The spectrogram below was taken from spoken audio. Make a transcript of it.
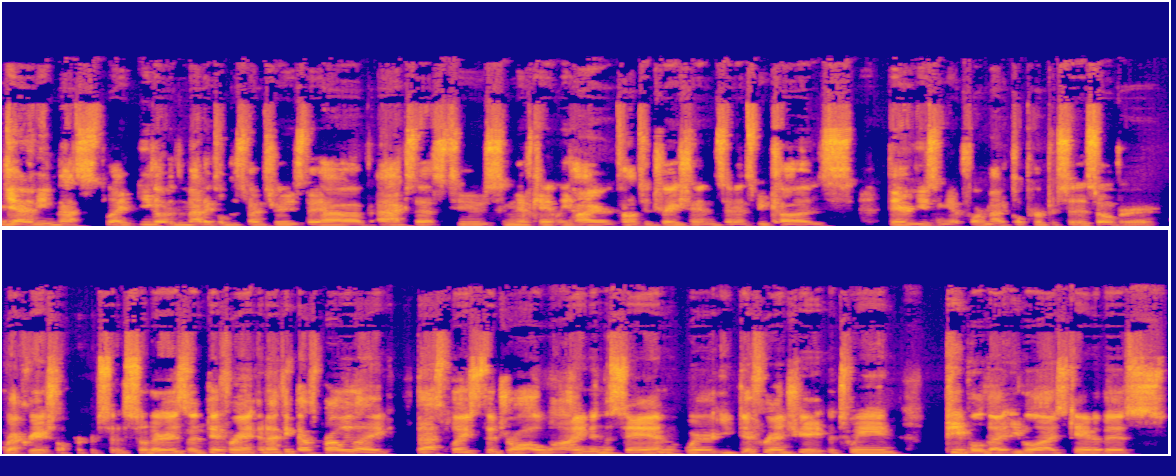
Yeah, I mean, that's like you go to the medical dispensaries, they have access to significantly higher concentrations, and it's because they're using it for medical purposes over recreational purposes. So there is a different, and I think that's probably like best place to draw a line in the sand where you differentiate between people that utilize cannabis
